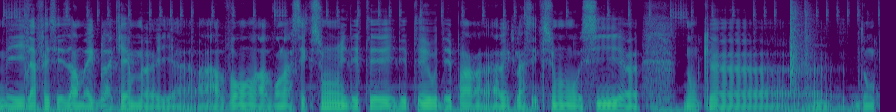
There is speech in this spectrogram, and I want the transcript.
mais il a fait ses armes avec Black M euh, avant, avant la section. Il était, il était au départ avec la section aussi. euh, donc, donc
